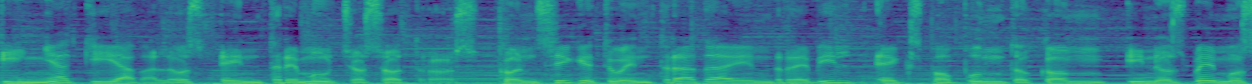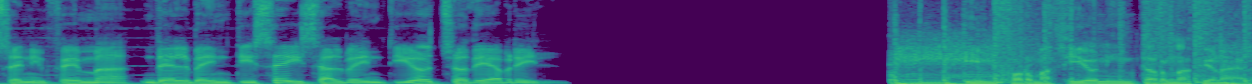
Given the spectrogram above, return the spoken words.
Iñaki Ábalos, entre muchos otros. Consigue tu entrada en rebuildexpo.com y nos vemos en IFEMA del 26 al 28 de abril. Información internacional.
